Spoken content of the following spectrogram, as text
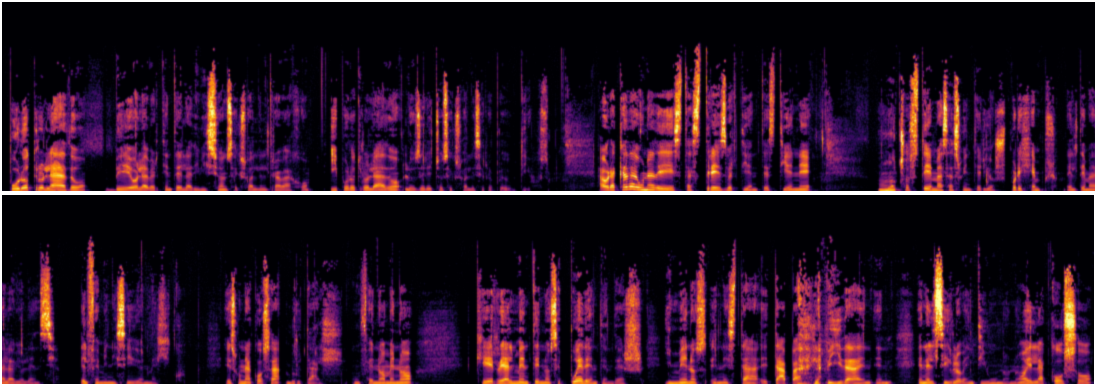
por otro lado veo la vertiente de la división sexual del trabajo y por otro lado los derechos sexuales y reproductivos. Ahora, cada una de estas tres vertientes tiene muchos temas a su interior. Por ejemplo, el tema de la violencia, el feminicidio en México. Es una cosa brutal, un fenómeno que realmente no se puede entender, y menos en esta etapa de la vida en, en el siglo XXI, ¿no? El acoso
